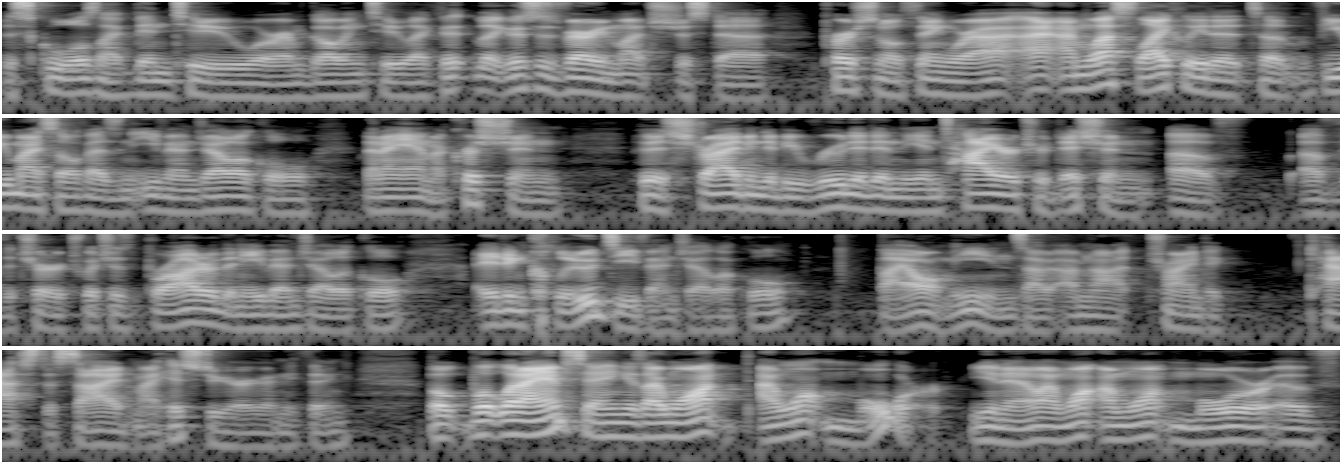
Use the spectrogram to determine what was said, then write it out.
the schools I've been to or I'm going to. Like th- like this is very much just a personal thing where I, I'm less likely to, to view myself as an evangelical than I am a Christian who is striving to be rooted in the entire tradition of of the church, which is broader than evangelical. It includes evangelical by all means. I, am not trying to cast aside my history or anything, but but what I am saying is I want I want more. You know, I want I want more of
